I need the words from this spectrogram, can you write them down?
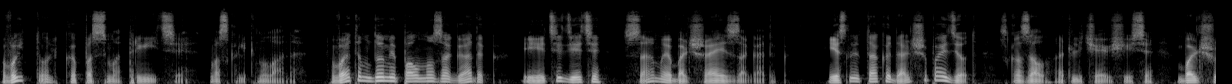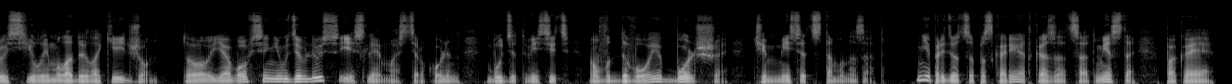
«Вы только посмотрите!» — воскликнула она. В этом доме полно загадок, и эти дети — самая большая из загадок. Если так и дальше пойдет, — сказал отличающийся большой силой молодой лакей Джон, то я вовсе не удивлюсь, если мастер Колин будет весить вдвое больше, чем месяц тому назад. Мне придется поскорее отказаться от места, пока я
